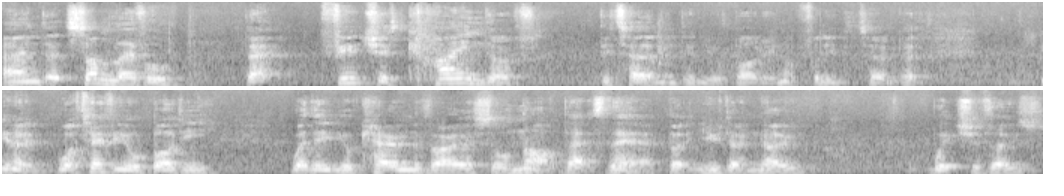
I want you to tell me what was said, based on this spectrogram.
And at some level, that future is kind of determined in your body, not fully determined, but you know, whatever your body, whether you're carrying the virus or not, that's there, but you don't know which of those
